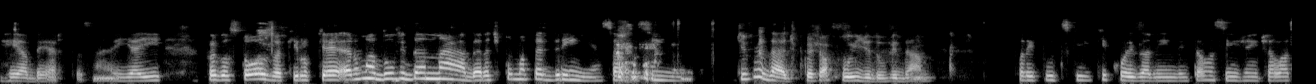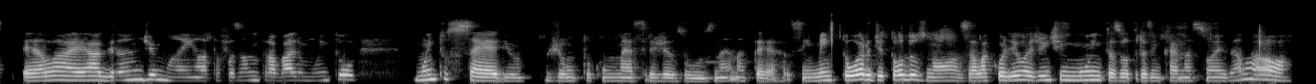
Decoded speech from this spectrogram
reabertas, né? E aí foi gostoso aquilo, porque era uma dúvida nada, era tipo uma pedrinha, sabe, assim, de verdade, porque eu já fui de duvidar. Falei, putz, que, que coisa linda. Então, assim, gente, ela, ela é a grande mãe, ela tá fazendo um trabalho muito muito sério junto com o Mestre Jesus, né, na Terra, assim, mentor de todos nós, ela acolheu a gente em muitas outras encarnações, ela, ó,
